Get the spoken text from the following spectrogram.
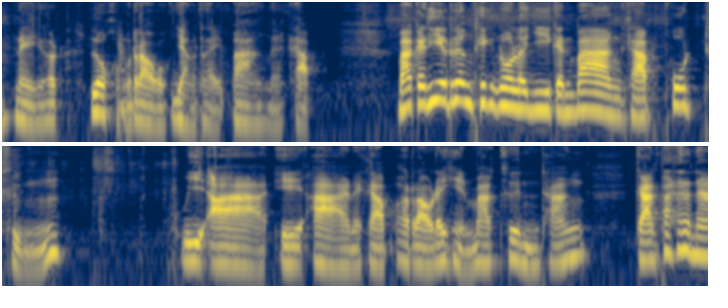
ำในโลกของเราอย่างไรบ้างนะครับ มากันที่เรื่องเทคโนโลยีกันบ้างครับ พูดถึง VR AR นะครับเราได้เห็นมากขึ้นทั้ง การพัฒนา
